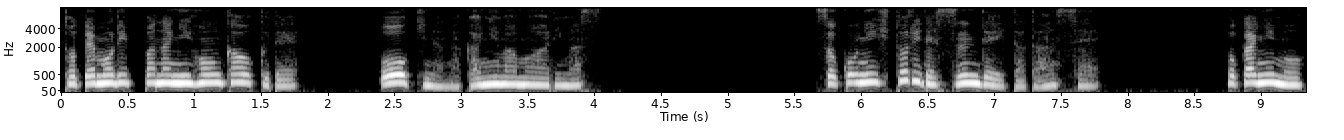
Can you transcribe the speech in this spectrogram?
とても立派な日本家屋で大きな中庭もあります。そこに一人で住んでいた男性。他にも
